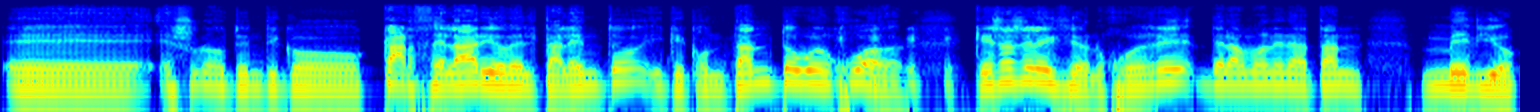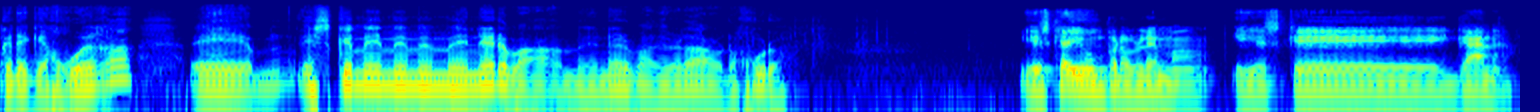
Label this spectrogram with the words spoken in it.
eh, es un auténtico carcelario del talento y que con tanto buen jugador, que esa selección juegue de la manera tan mediocre que juega, eh, es que me, me, me, enerva, me enerva, de verdad, os lo juro. Y es que hay un problema, y es que gana.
